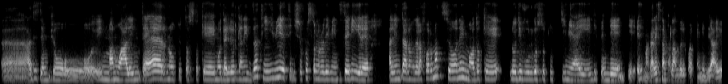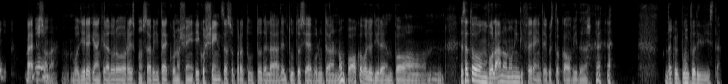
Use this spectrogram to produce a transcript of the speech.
eh, ad esempio, il manuale interno piuttosto che i modelli organizzativi e ti dice questo me lo devi inserire all'interno della formazione in modo che lo divulgo su tutti i miei dipendenti e magari stiamo parlando di qualche migliaio di Beh, insomma, vuol dire che anche la loro responsabilità e, conoscen- e coscienza, soprattutto della, del tutto, si è evoluta non poco, voglio dire, un po'. È stato un volano non indifferente questo Covid, da quel punto di vista.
